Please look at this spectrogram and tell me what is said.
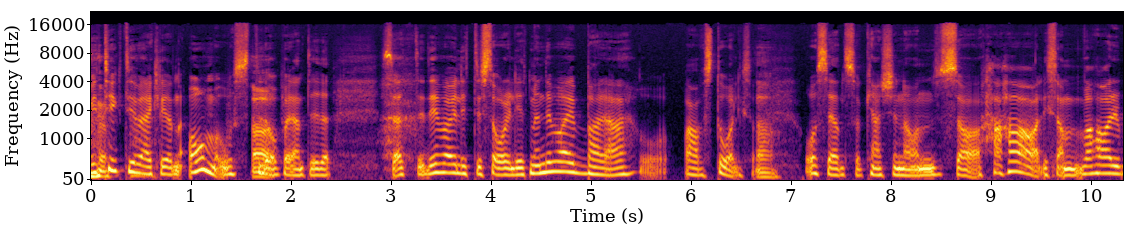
Vi tyckte ju verkligen om ost Ja. då på den tiden. Så att det var ju lite sorgligt, men det var ju bara att avstå liksom. Ja. Och sen så kanske någon sa, haha, liksom, vad har du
